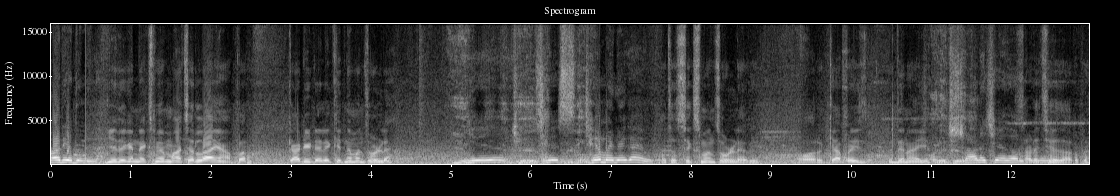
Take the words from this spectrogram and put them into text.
और ये दो मिला ये देखें नेक्स्ट में माचरला है यहाँ पर। क्या डिटेल है? कितने मंथ्स ओल्ड है? ये छः छः महीने का है अच्छा सिक्स मंथ्स ओल्ड है अभी। और क्या प्राइस देना है ये? साढ़े छः हज़ार साढ़े छः हज़ार रुपये।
